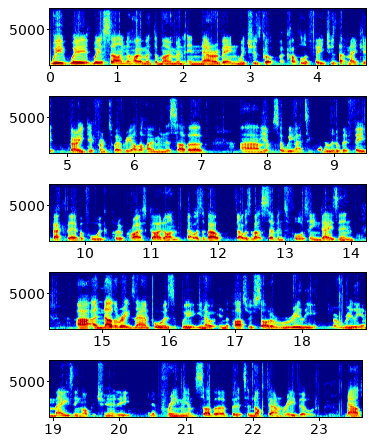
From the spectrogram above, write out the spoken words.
We, we're, we're selling a home at the moment in Narrabeen, which has got a couple of features that make it very different to every other home in the suburb. Um, Yep. So we had to get a little bit of feedback there before we could put a price guide on. That was about that was about seven to fourteen days in. Uh, another example is we, you know, in the past we've sold a really a really amazing opportunity in a premium suburb, but it's a knockdown rebuild. Now,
